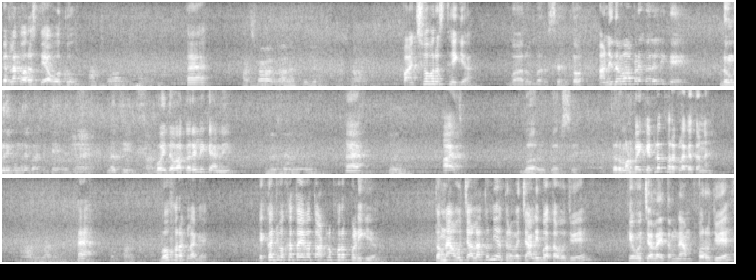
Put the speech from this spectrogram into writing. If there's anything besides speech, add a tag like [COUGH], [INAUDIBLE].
કેટલાક વર્ષથી આવું હતું? હે? પાંચ છ વર્ષ થઈ ગયા? બરોબર છે. તો આની દવા આપણે કરેલી કે ડુંગળી બુંગળી બાજુથી? નથી. કોઈ દવા કરેલી કે આની? હે? આજ? બરોબર છે. તો રમણભાઈ કેટલો ફરક લાગે તને? હે? બહુ ફરક લાગે? એક જ વખત આવ્યા તો આટલો ફરક પડી ગયો. તમને આવું ચાલાતું નહીં હતું? હવે ચાલી બતાવવું જોઈએ. કેવું ચલાય તમને આમ ફરવું જોઈએ?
